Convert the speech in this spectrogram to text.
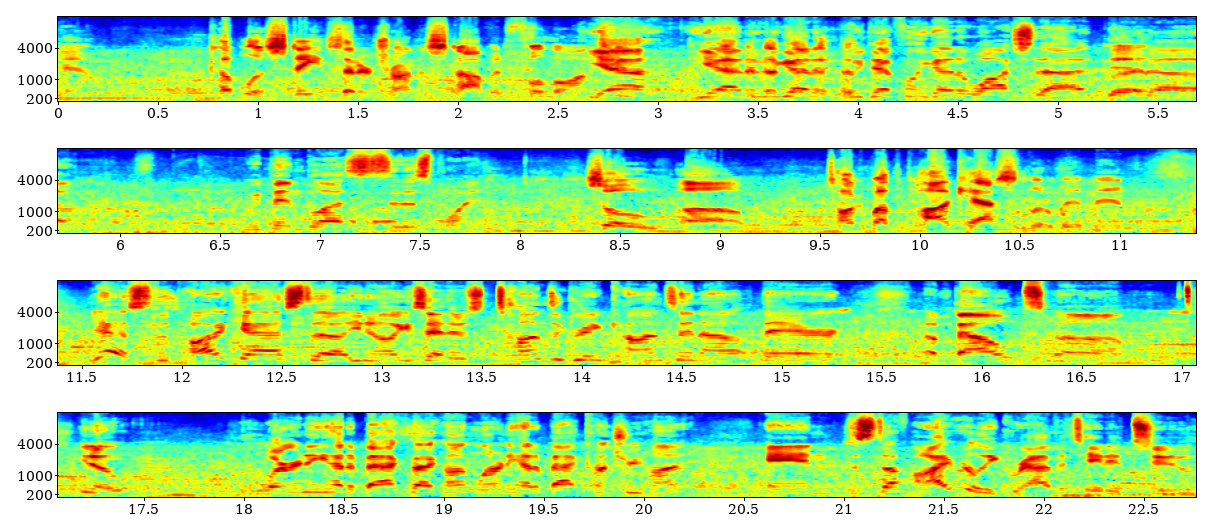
Yeah. A couple of states that are trying to stop it full on. Yeah, too. yeah. I mean, we got we definitely got to watch that. But Yeah. um, we've been blessed to this point. So, um, talk about the podcast a little bit, man. Yeah, so the podcast, uh, you know, like I said, there's tons of great content out there about, um, you know, learning how to backpack hunt, learning how to backcountry hunt. And the stuff I really gravitated to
